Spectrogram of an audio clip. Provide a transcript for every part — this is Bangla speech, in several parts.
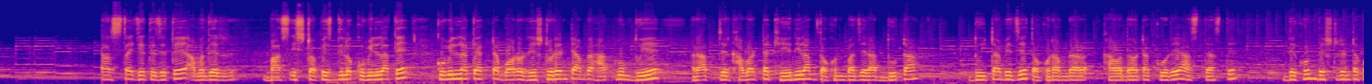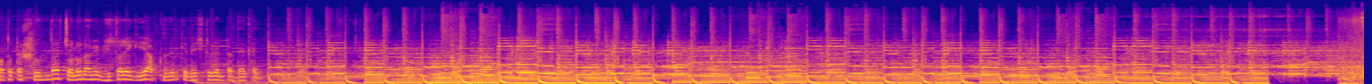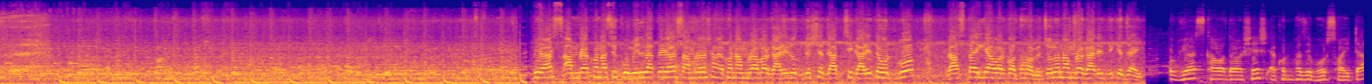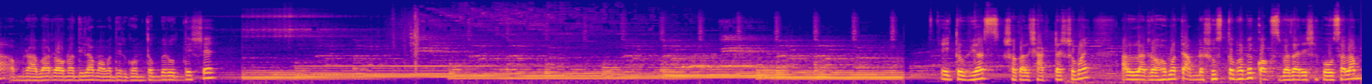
রাস্তায় যেতে যেতে আমাদের বাস স্টপেজ দিল কুমিল্লাতে। কুমিল্লাতে একটা বড় রেস্টুরেন্টে আমরা হাত, মুখ ধুয়ে রাত্রের খাবারটা খেয়ে নিলাম। তখন বাজে রাত দুটা, দুইটা বেজে তখন আমরা খাওয়া দাওয়াটা করে আস্তে আস্তে দেখুন রেস্টুরেন্টটা কতটা সুন্দর। চলুন আমি ভিতরে গিয়ে আপনাদেরকে রেস্টুরেন্টটা দেখাই। ভিউয়ার্স আমরা এখন আছি কুমিল্লাতে। ভিউয়ার্স আমরা এখন আমরা আবার গাড়ির উদ্দেশ্যে যাচ্ছি। গাড়িতে উঠবো, রাস্তায় গিয়ে আবার কথা হবে। চলুন আমরা গাড়ির দিকে যাই। ভিউয়ার্স খাওয়া দাওয়া শেষ। এখন বাজে ভোর ছয়টা। আমরা আবার রওনা দিলাম আমাদের গন্তব্যের উদ্দেশ্যে। এই তো ভিয়ার্স সকাল সাতটার সময় আল্লাহর রহমতে আমরা সুস্থভাবে কক্সবাজার এসে পৌঁছালাম।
